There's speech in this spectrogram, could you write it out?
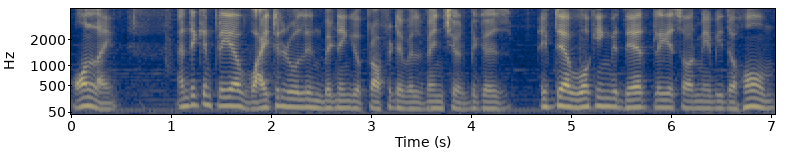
online and they can play a vital role in building your profitable venture because if they are working with their place or maybe the home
